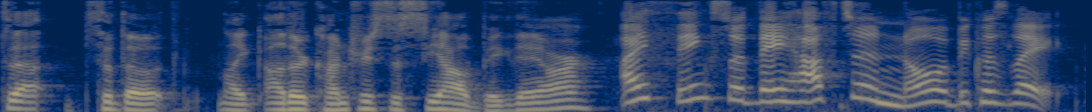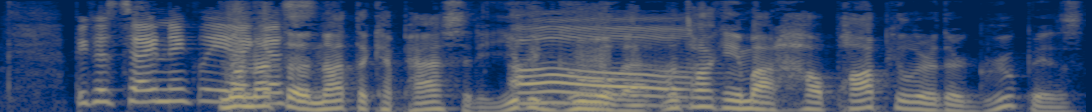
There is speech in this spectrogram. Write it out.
to to the like other countries to see how big they are? I think so. They have to know because like because technically, No, I not guess the not the capacity. You can Google that. I'm Oh. talking about how popular their group is.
